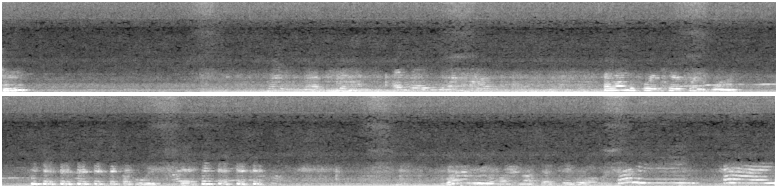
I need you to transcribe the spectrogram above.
Mhm. How long before his hair turns blonde? Couple weeks. To knock that! Hi!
